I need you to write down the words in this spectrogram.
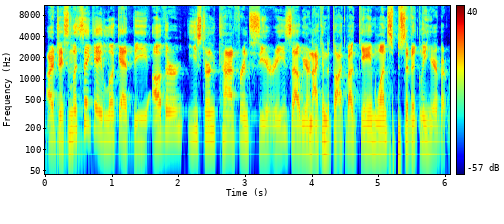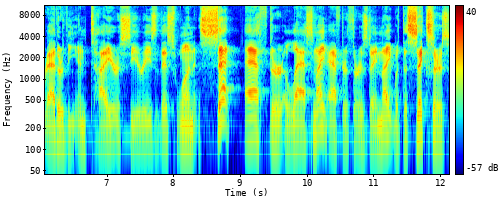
All right, Jason, let's take a look at the other Eastern Conference series. Uh, we are not going to talk about game one specifically here, but rather the entire series. This one set after last night, after Thursday night with the Sixers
